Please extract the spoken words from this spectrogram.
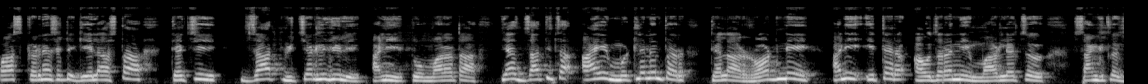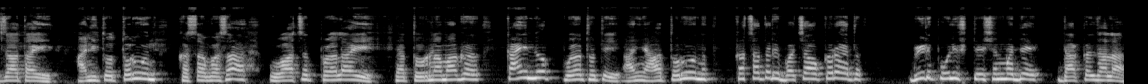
पास करण्यासाठी गेला असता त्याची जात विचारली गेली आणि तो मराठा या जातीचा आहे म्हटल्यानंतर त्याला रॉडने आणि इतर अवजारांनी मारल्याचं सांगितलं जात आहे. आणि तो तरुण कसा बसा वाचत पळाला आहे. त्या तरुणामागं काही लोक पळत होते आणि हा तरुण कसा तरी बचाव करत बीड पोलीस स्टेशनमध्ये दाखल झाला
